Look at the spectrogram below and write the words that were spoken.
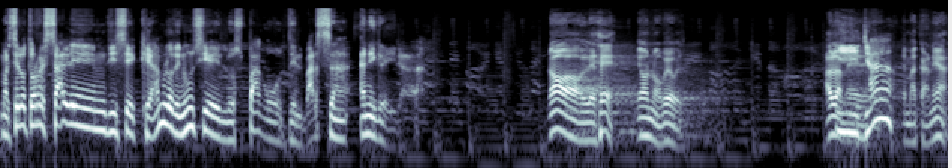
Marcelo Torres Salem dice que AMLO denuncie los pagos del Barça a Negreira. No, leje, yo no veo el. Háblame Y de- ya. de macanear.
